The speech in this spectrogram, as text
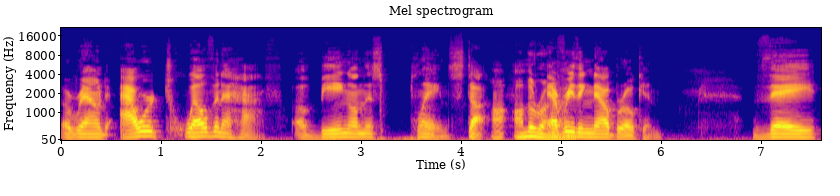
around hour 12 and a half of being on this plane stuck O- on the runway. everything now broken they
